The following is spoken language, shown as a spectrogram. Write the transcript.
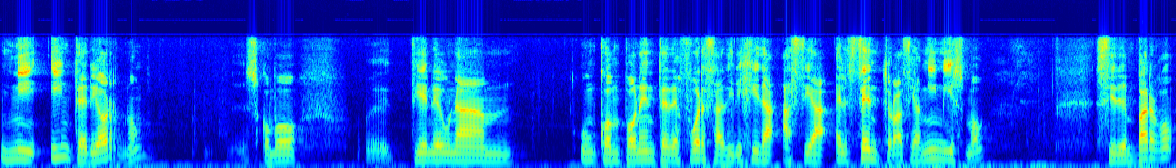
mi interior, ¿no? Es como eh, tiene una, un componente de fuerza dirigida hacia el centro, hacia mí mismo. Sin embargo,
